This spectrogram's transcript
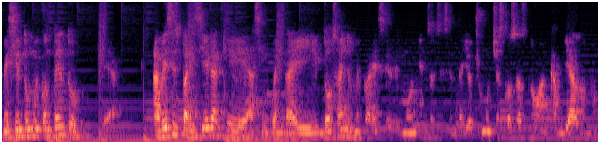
me siento muy contento. A veces pareciera que a 52 años, me parece, del movimiento del 68, muchas cosas no han cambiado, ¿no?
